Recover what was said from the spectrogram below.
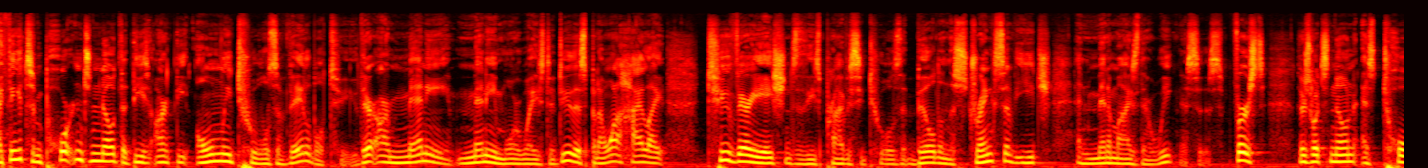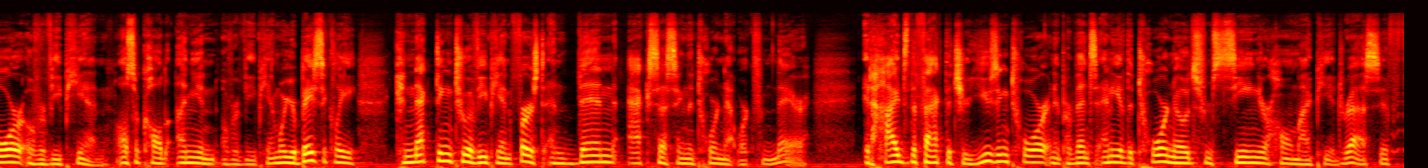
I think it's important to note that these aren't the only tools available to you. There are many, many more ways to do this, but I want to highlight two variations of these privacy tools that build on the strengths of each and minimize their weaknesses. First, there's what's known as Tor over VPN, also called Onion over VPN, where you're basically connecting to a VPN first and then accessing the Tor network from there. It hides the fact that you're using Tor and it prevents any of the Tor nodes from seeing your home IP address if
